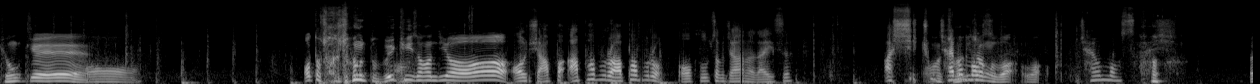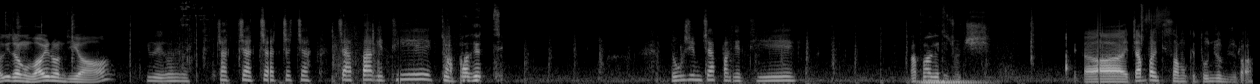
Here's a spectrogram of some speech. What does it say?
경계. 어. 아따 자장은 또 왜 이렇게 어. 이상한디야? 어씨 아파 아파 불어 아파 불어. 어 구급상자 하나 나이스. 아씨 총 아, 잘못 먹었어. 자기장은 와, 와 잘못 먹었어. 아이씨. 자기장은 와 이런디야? 이거 이거 이거 짜짜짜짜짜 짜파게티 짜파게티. 농심 짜파게티. 짜파게티 좋지. 야 짜파게티 사 먹게 돈 좀 주라.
